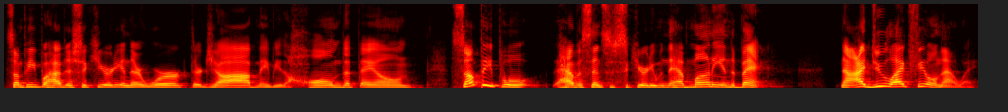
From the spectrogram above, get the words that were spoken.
some people have their security in their work their job maybe the home that they own some people have a sense of security when they have money in the bank. Now, I do like feeling that way.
